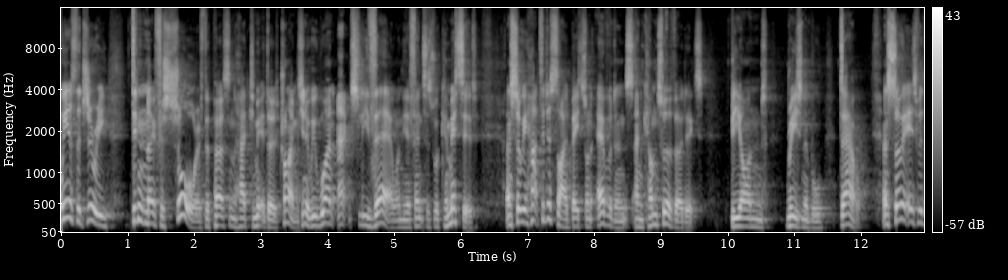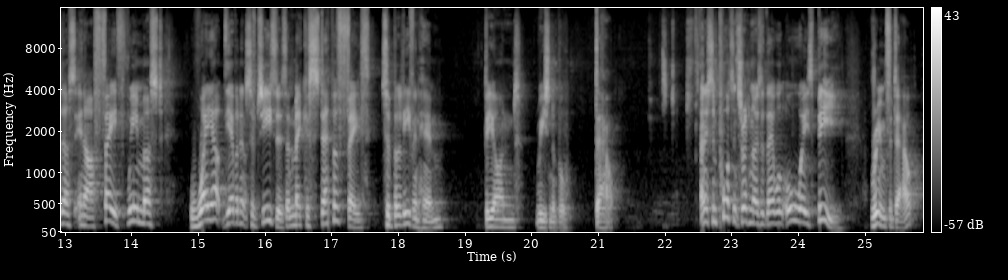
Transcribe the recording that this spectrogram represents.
we, as the jury, didn't know for sure if the person had committed those crimes. You know, we weren't actually there when the offences were committed. And so we had to decide based on evidence and come to a verdict beyond reasonable doubt. And so it is with us in our faith. We must weigh up the evidence of Jesus and make a step of faith to believe in him beyond reasonable doubt. And it's important to recognize that there will always be room for doubt.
